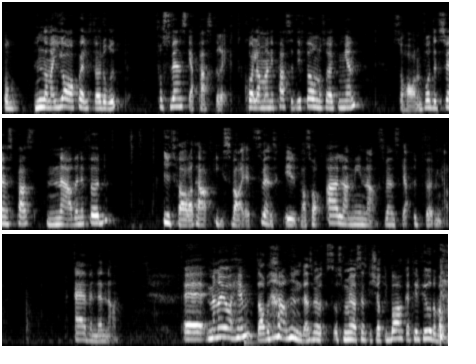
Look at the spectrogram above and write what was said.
Och hundarna jag själv föder upp får svenska pass direkt. Kollar man i passet i förundersökningen så har den fått ett svenskt pass när den är född. Utfärdat här i Sverige. Ett svenskt EU-pass har alla mina svenska uppfödningar. Även denna. Eh, men när jag hämtar den här hunden som jag, som jag sen ska köra tillbaka till fodervallen.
